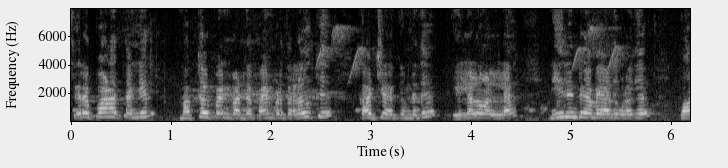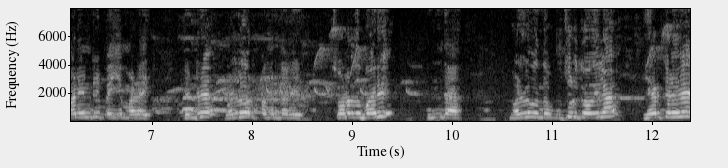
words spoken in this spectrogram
சிறப்பான தண்ணீர் மக்கள் பயன்பாட்டை பயன்படுத்துகிற அளவுக்கு காட்சி அளிக்கின்றது. இல்லலும் அல்ல நீரின்றி அமையாது உலகு வானின்றி பெய்யும் மழை என்று வள்ளுவர் பகிர்ந்தகை சொல்கிறது மாதிரி இந்த வள்ளு இந்த உசுடு தொகுதியில் ஏற்கனவே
